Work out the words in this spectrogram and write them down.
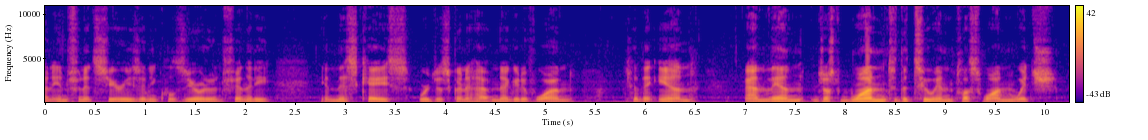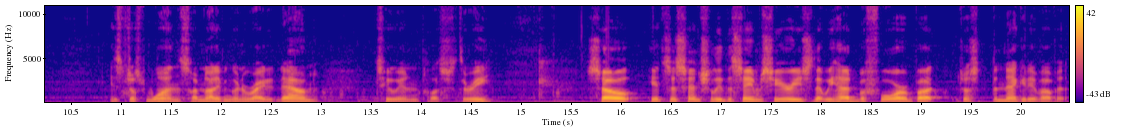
an infinite series, n equals 0 to infinity. In this case, we're just going to have negative 1 to the n, and then just 1 to the 2n plus 1, which is just 1, so I'm not even going to write it down. 2n plus 3. So it's essentially the same series that we had before, but just the negative of it.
